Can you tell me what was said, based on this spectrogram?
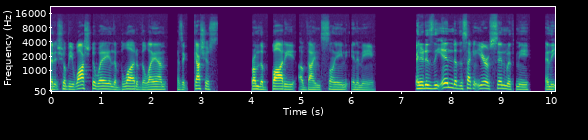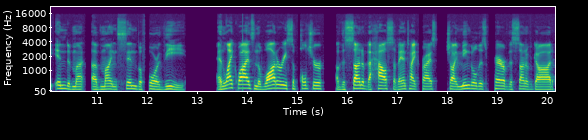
that it shall be washed away in the blood of the Lamb as it gusheth from the body of thine slain enemy. And it is the end of the second year of sin with me, and the end of, my, of mine sin before thee. And likewise in the watery sepulchre of the son of the house of Antichrist shall I mingle this prayer of the Son of God,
